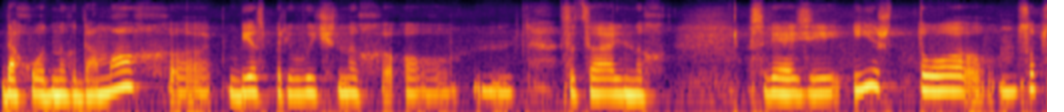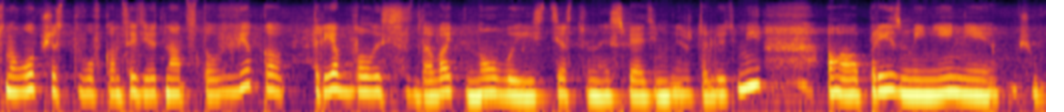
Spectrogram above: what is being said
доходных домах э, без привычных э, социальных связей, и что, собственно, обществу в конце XIX века требовалось создавать новые естественные связи между людьми э, при изменении в общем,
